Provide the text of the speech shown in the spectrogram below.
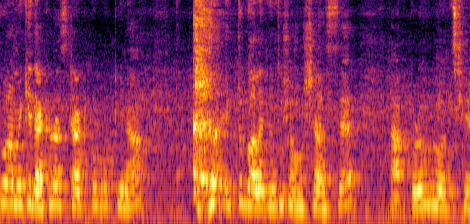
তো আমি কি দেখানো স্টার্ট করব কি না একটু গলা কিন্তু সমস্যা আছে। তারপরেও হচ্ছে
